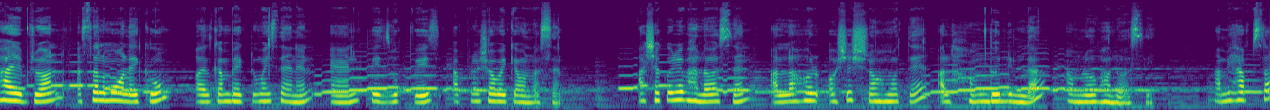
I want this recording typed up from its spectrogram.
হাই এভরিওয়ান আসসালামু আলাইকুম। Welcome back to my channel and Facebook page আপনারা সবাই কেমন আছেন? আশা করি ভালো আছেন। আল্লাহর অশেষ রহমতে আলহামদুলিল্লাহ আমরাও ভালো আছি। আমি হাফসা,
